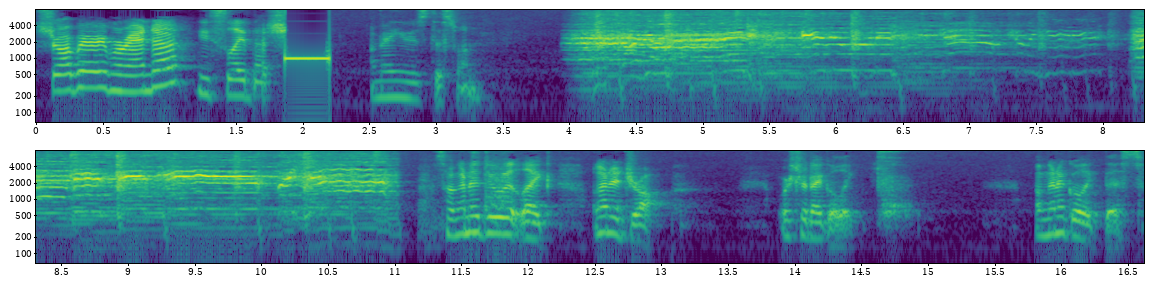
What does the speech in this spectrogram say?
Strawberry Miranda, you slayed that I'm gonna use this one. So I'm gonna do it like, I'm gonna drop. Or should I go like, I'm gonna go like this.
